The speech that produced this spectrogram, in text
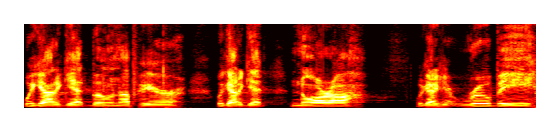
We got to get Boone up here. We got to get Nora. We got to get Ruby.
